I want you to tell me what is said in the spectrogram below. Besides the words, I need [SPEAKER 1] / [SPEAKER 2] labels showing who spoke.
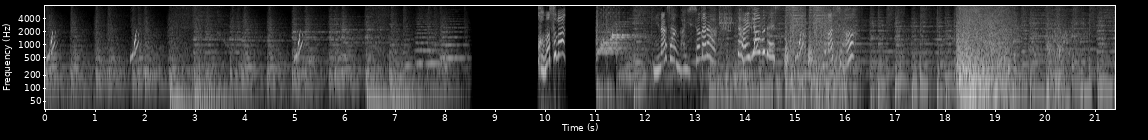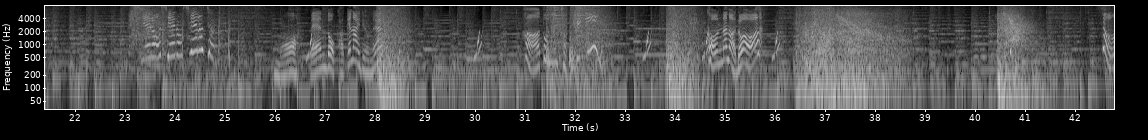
[SPEAKER 1] このそば。皆さんが一緒なら大丈夫です。いきますよ。教えろ教えろシエラちゃん。もう面倒かけないでよね。ハートに直撃こんなのはどうそれ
